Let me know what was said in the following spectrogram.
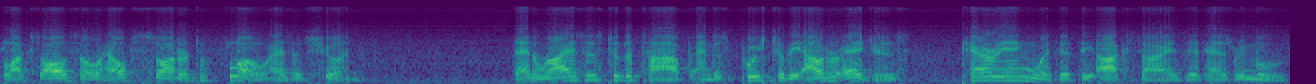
Flux also helps solder to flow as it should, then rises to the top and is pushed to the outer edges, carrying with it the oxides it has removed.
